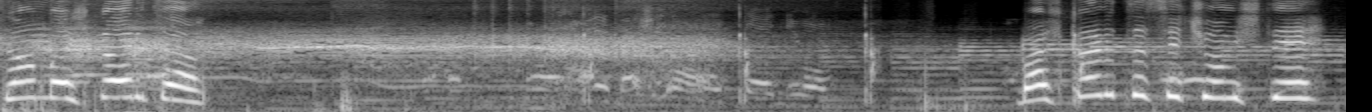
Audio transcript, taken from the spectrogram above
sen başka harita. Başka harita seçiyorum işte.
